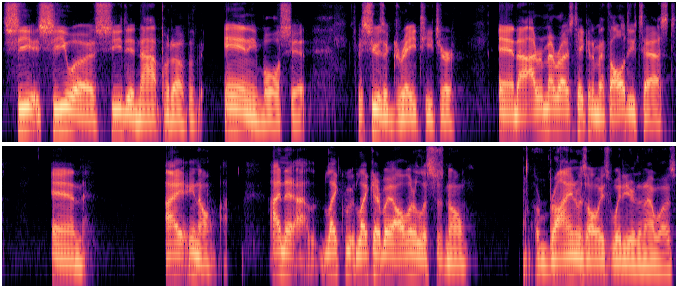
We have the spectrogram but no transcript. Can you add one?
She she was she did not put up with any bullshit. But she was a great teacher. And uh, I remember I was taking a mythology test, and I, you know, I know like like everybody, all of our listeners know, Brian was always wittier than I was.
